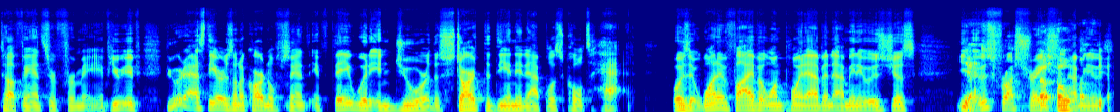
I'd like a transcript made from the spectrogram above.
tough answer for me. If you if, if you were to ask the Arizona Cardinals fans if they would endure the start that the Indianapolis Colts had. What was it? 1 in 5 at one point, Evan? I mean, it was just yeah, it was frustration. Uh, oh, I mean, it was,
